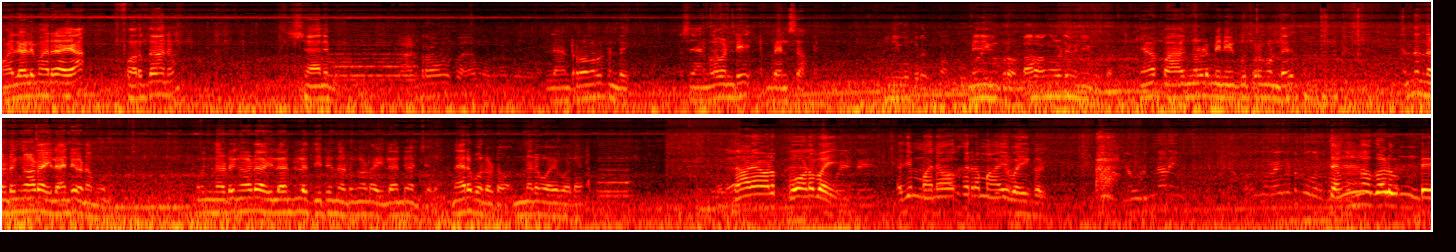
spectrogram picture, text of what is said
മലയാളിമാരായ ഫർദാനും ഷാനിബും. ലാൻഡ് റോവറൊക്കെ ഉണ്ട്. പക്ഷെ ഞങ്ങളെ വണ്ടി ബെൻസാ. മിനി കൂപ്പർ മിനി പാവങ്ങളുടെ മിനി കൂപ്പർ ഞങ്ങൾ പാകങ്ങളുടെ മിനി കൂപ്പറും കൊണ്ട് എന്താ നെടുങ്ങാട് ഐലാൻഡ് കാണാൻ പോകണം അപ്പം നെടുങ്ങാട് ഐലാൻഡിൽ എത്തിയിട്ട് നെടുങ്ങാട് ഐലാൻഡ് കാണിച്ചു തരാം. നേരെ പോലെ കേട്ടോ. ഇന്നലെ പോയ പോലെ. ഇതാണ് നമ്മൾ പോണ വൈ അതിമനോഹരമായ വൈകൾ തെങ്ങുകളുണ്ട്.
